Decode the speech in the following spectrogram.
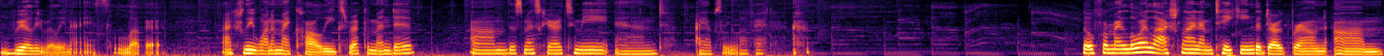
really, really nice. Love it. Actually, one of my colleagues recommended um, this mascara to me, and I absolutely love it. So for my lower lash line, I'm taking the dark brown um,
